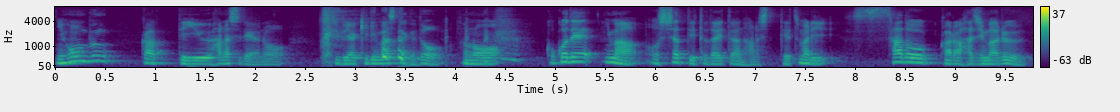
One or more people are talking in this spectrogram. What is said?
日本文化っていう話であの口火切りましたけど そのここで今おっしゃっていただいたような話ってつまり茶道から始まる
